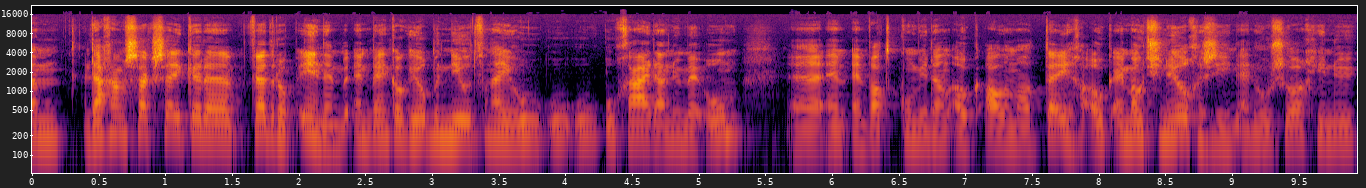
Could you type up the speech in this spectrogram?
Um, en daar gaan we straks zeker uh, verder op in. En, en, ben ik ook heel benieuwd van hey, hoe, hoe, hoe, ga je daar nu mee om? Uh, en, en wat kom je dan ook allemaal tegen, ook emotioneel gezien? En hoe zorg je nu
